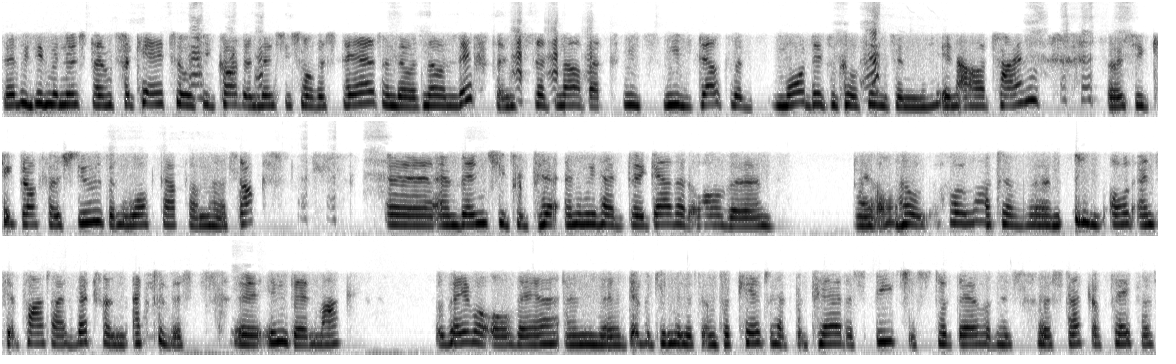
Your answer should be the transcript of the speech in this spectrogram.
Deputy Minister Mfeketo, she got, and then she saw the stairs, and there was no lift, and she said, "No, but we've, we've dealt with more difficult things in in our time." So she kicked off her shoes and walked up on her socks. Uh, and then she prepared, and we had uh, gathered all the a whole, whole lot of um, old anti-apartheid veteran activists uh, in Denmark. They were all there, and the Deputy Minister Mfeketo had prepared a speech. He stood there with his uh, stack of papers.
